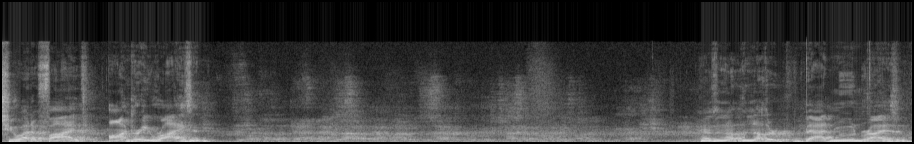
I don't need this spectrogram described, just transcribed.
2 out of 5. Andre Rison. There's another, another bad moon rising.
